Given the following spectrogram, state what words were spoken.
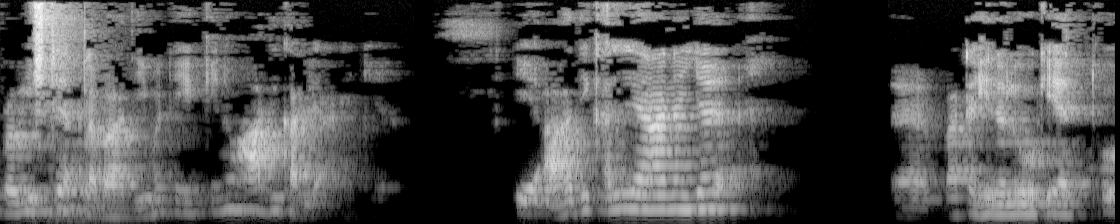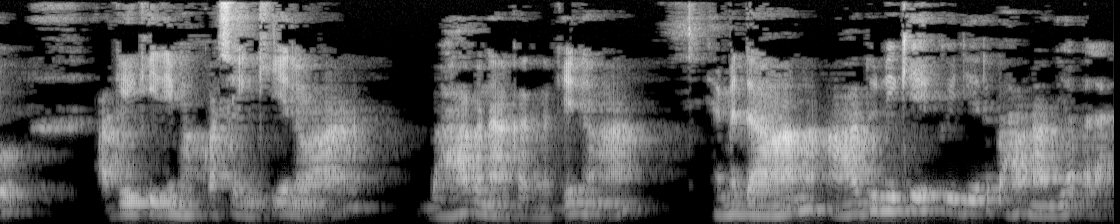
ප්‍රවිෂ්ටයක් ලබා දීමට ඒක කියනවා ආදි කල්යාණය කියලා. ඒ ආදි කල්යාණය බටහිර ලෝකයේ ඇත්තෝ අගේ කිරීමක් වශයෙන් කියනවා භාවනා කරන කෙනා හැමදාම ආධුනිකයෙක් විදියට භාවනා දිහා බලන්න.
